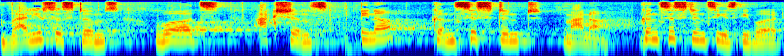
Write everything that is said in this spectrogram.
value systems, words, actions in a consistent manner. Consistency is the word.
